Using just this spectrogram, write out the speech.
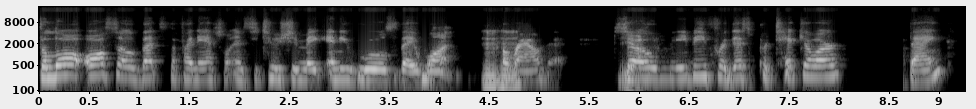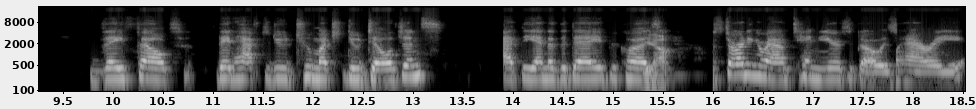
the law also lets the financial institution make any rules they want Mhm. around it. Yeah. So maybe for this particular bank, they felt they'd have to do too much due diligence at the end of the day because Yeah. Starting around 10 years ago is harry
